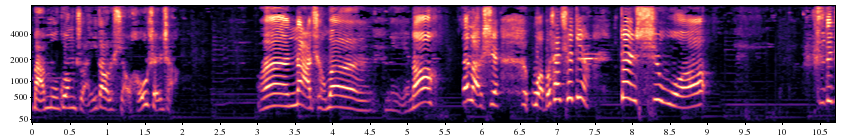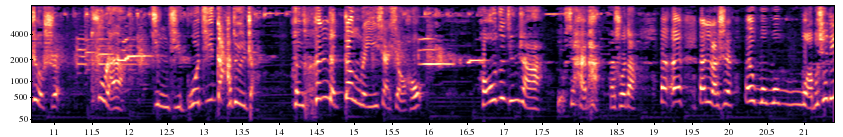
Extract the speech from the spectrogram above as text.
把目光转移到了小猴身上。嗯，那请问你呢？那老师，我不太确定，但是我……就在这时。突然啊，竞技搏击大队长狠狠地瞪了一下小猴，猴子警长啊有些害怕，他说道：“呃呃呃，老师，呃我我我不确定。”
